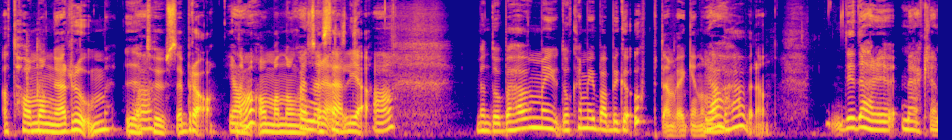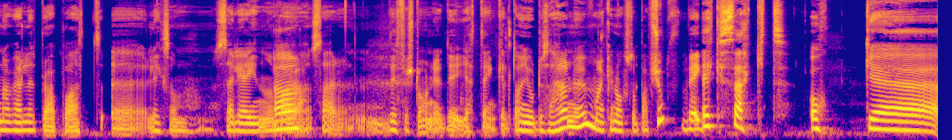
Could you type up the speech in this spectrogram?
att ha många rum i ett hus är bra. Ja, man- om man någon gång ska sälja. Ja. Men då, behöver man ju, då kan man ju bara bygga upp den väggen om Ja. man behöver den. Det där är mäklarna väldigt bra på att eh, liksom sälja in och Ja. bara så här. Det förstår ni, det är jätteenkelt. De gjorde så här nu, man kan också bara tjoff, vägg. Exakt. Och eh,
